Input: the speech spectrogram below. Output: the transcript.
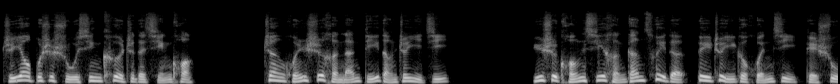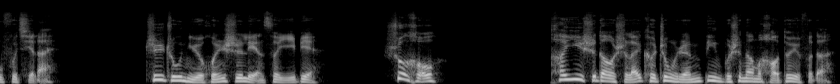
只要不是属性克制的情况，战魂师很难抵挡这一击。于是狂熙很干脆的被这一个魂技给束缚起来。蜘蛛女魂师脸色一变，顺猴，他意识到史莱克众人并不是那么好对付的。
